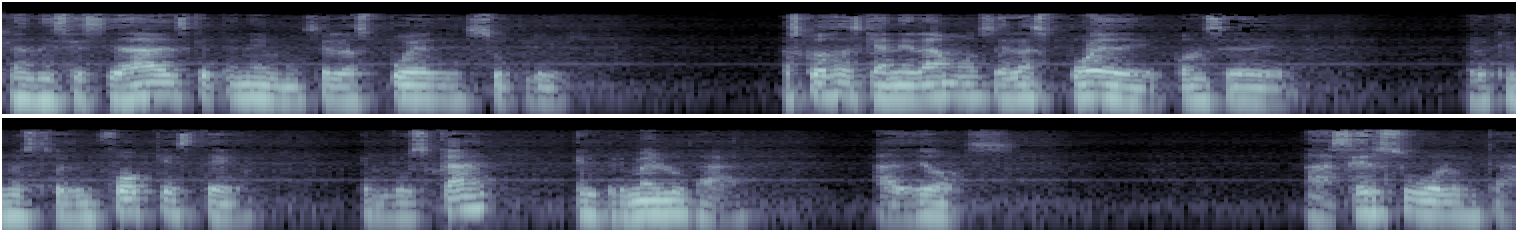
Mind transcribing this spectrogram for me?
Las necesidades que tenemos se las puede suplir. Las cosas que anhelamos se las puede conceder pero que nuestro enfoque esté en buscar en primer lugar a Dios, a hacer su voluntad,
